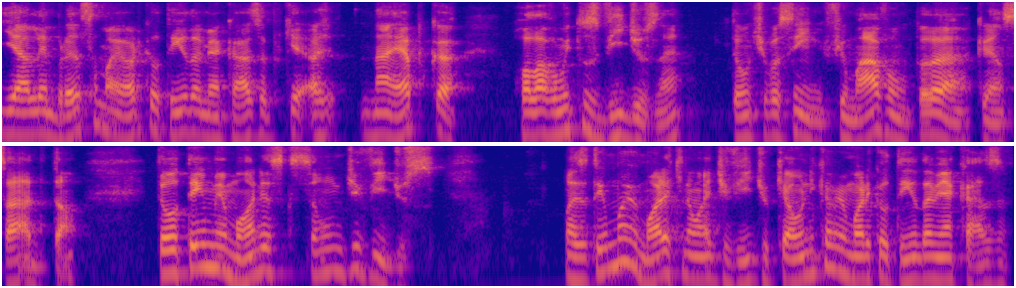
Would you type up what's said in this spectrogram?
e a lembrança maior que eu tenho da minha casa, porque a, na época rolava muitos vídeos, né? Então, tipo assim, filmavam toda a criançada e tal. Então eu tenho memórias que são de vídeos. Mas eu tenho uma memória que não é de vídeo, que é a única memória que eu tenho da minha casa.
